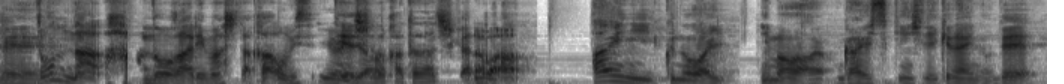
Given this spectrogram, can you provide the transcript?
ええどんな反応がありましたか？お店、いやいや店主の方たちからは。まあ、会いに行くのは今は外出禁止で行けないので、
